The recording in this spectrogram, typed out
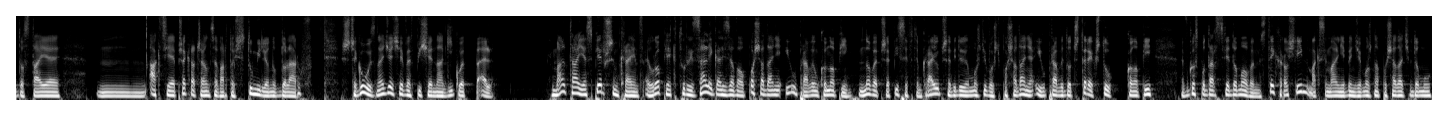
dostaje mm, akcje przekraczające wartość 100 milionów dolarów. Szczegóły znajdziecie we wpisie na geekweb.pl. Malta jest pierwszym krajem w Europie, który zalegalizował posiadanie i uprawę konopi. Nowe przepisy w tym kraju przewidują możliwość posiadania i uprawy do czterech sztuk konopi w gospodarstwie domowym. Z tych roślin maksymalnie będzie można posiadać w domu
